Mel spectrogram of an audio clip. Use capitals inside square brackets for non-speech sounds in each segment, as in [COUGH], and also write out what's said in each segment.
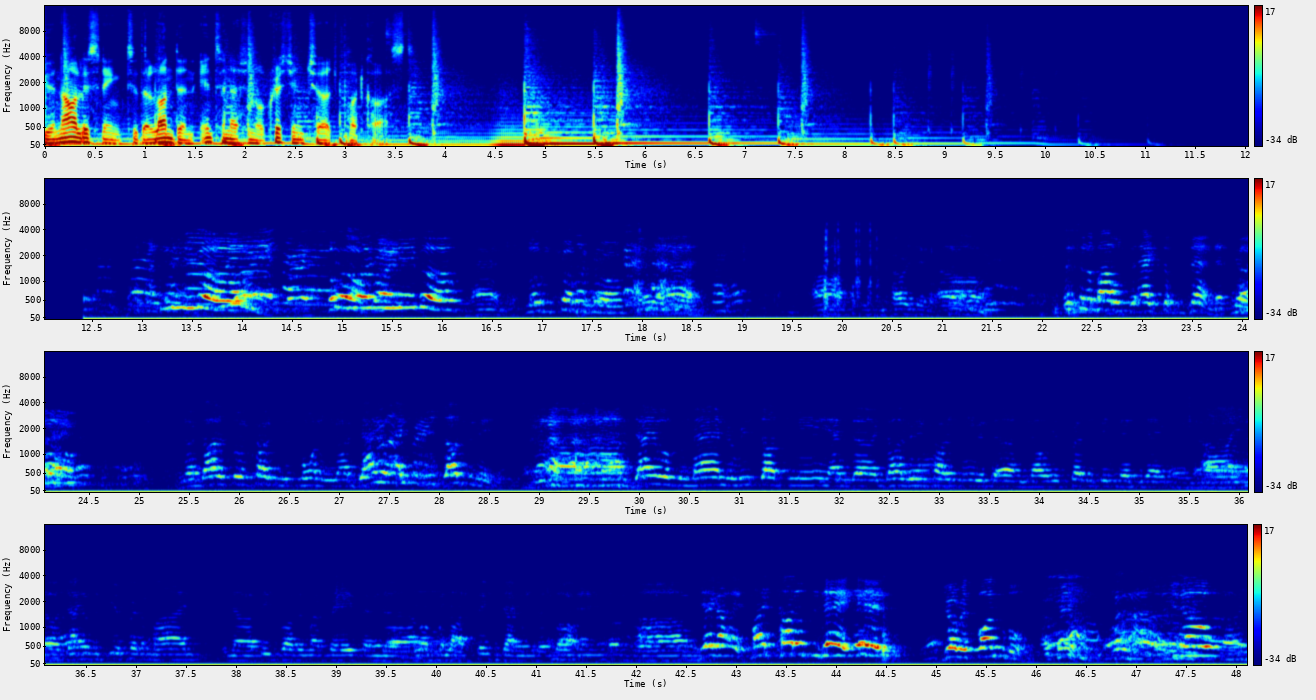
You are now listening to the London International Christian Church podcast.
